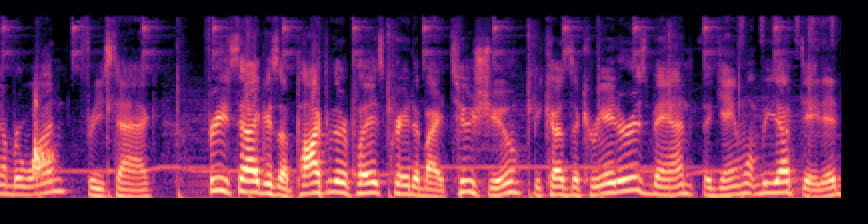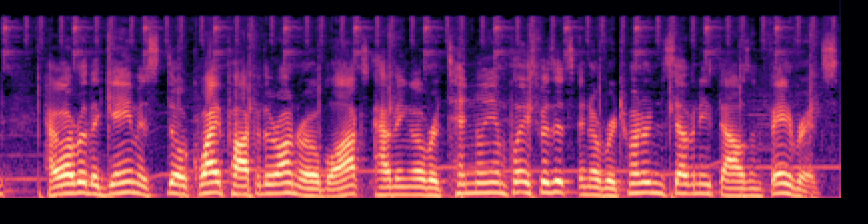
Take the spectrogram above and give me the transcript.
Number 1, Freeze Tag. Freeze Tag is a popular place created by Tushu. Because the creator is banned, the game won't be updated. However, the game is still quite popular on Roblox, having over 10 million place visits and over 270,000 favorites.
